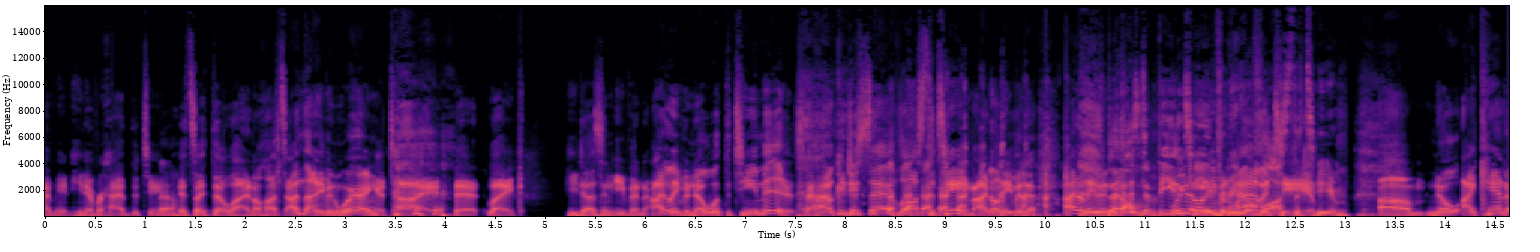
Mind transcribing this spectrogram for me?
I mean, he never had the team. No. It's like the Lionel Hutz. I'm not even wearing a tie bit. Like he doesn't even. I don't even know what the team is. How could you say I've lost the team? I don't even know. I don't even There know. has to be a we team don't even have have a team. the team. Um, no, I can't.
